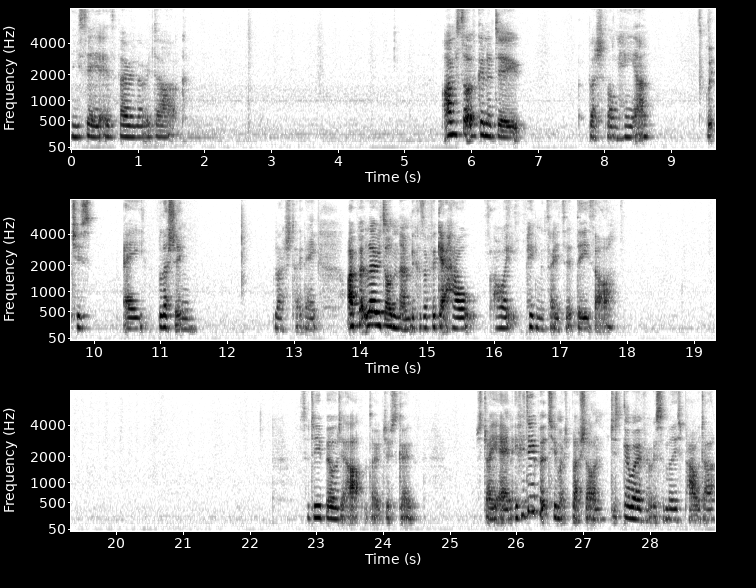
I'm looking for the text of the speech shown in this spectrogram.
You see it is very, very dark. I'm sort of going to do blush along here, which is a blushing blush technique. I put loads on them because I forget how, how pigmented these are. So do build it up, don't just go straight in. If you do put too much blush on, just go over it with some loose powder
